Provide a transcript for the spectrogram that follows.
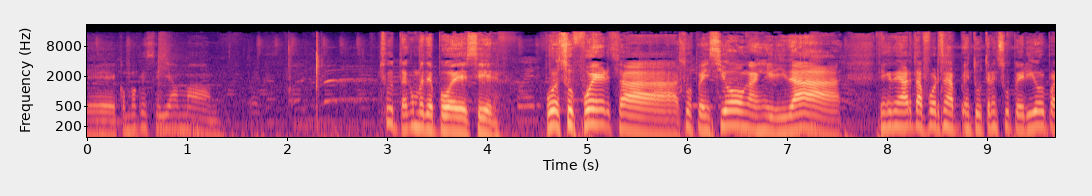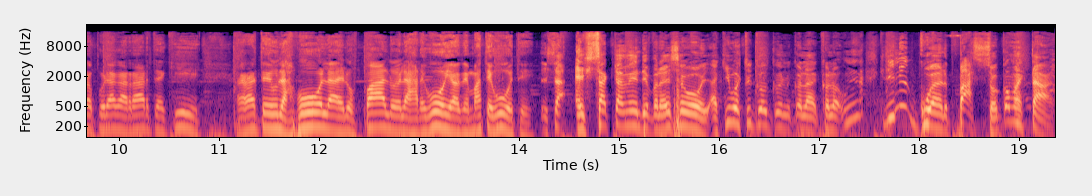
eh, ¿cómo que se llama? Chuta, ¿cómo te puedo decir? Por su fuerza, suspensión, agilidad. Tienes que tener harta fuerza en tu tren superior para poder agarrarte aquí, agarrarte de las bolas, de los palos, de las argollas, donde más te guste. Esa- exactamente, para eso voy. Aquí voy, estoy con, con- con la... Con la una- tiene un cuerpazo, ¿cómo estás?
